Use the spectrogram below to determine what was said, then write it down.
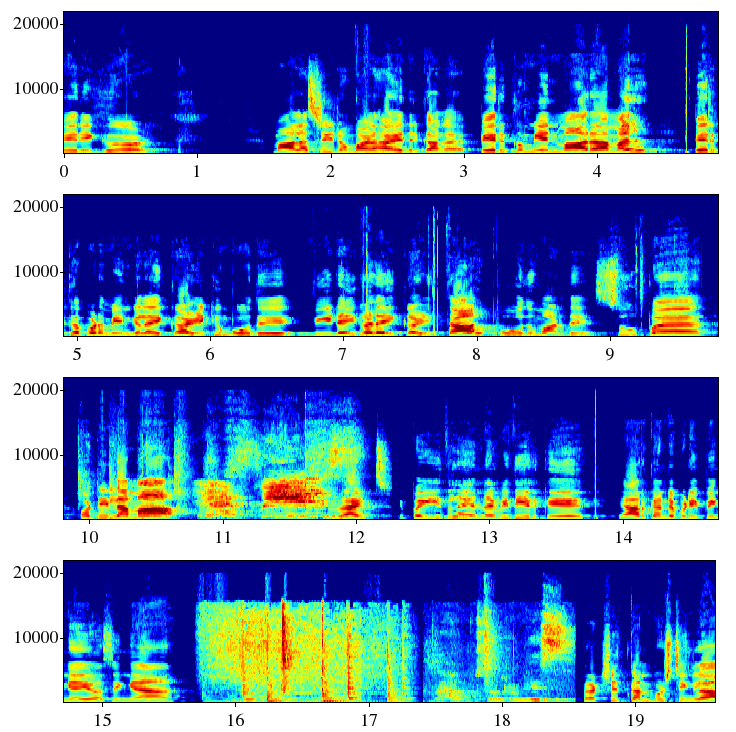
வெரி குட் மாலாஸ்ரீ ரொம்ப அழகாக எழுதியிருக்காங்க. பெருக்கும் எண் மாறாமல் பெருக்கப்படும் எண்களை கழிக்கும் போது விடைகளை கழித்தால் போதுமானது. சூப்பர். ஒட்டிடலாமா? ரைட் இப்போ இதுல என்ன விதி இருக்கு? யார் கண்டுபிடிப்பீங்க? யோசிங்க. பிரக்ஷித் கண்டுபிடிச்சிட்டிங்களா?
